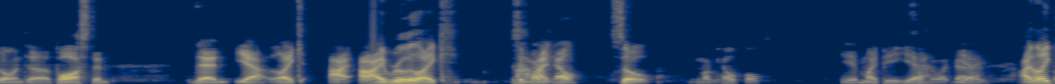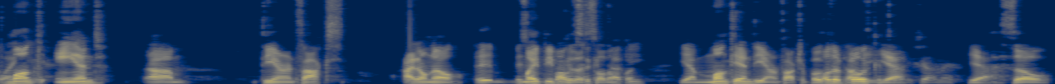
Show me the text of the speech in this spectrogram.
going to Boston. Then yeah, like I I really like. Is it I- Markelle? So Markelle Fultz? It might be yeah Something like that. yeah. I- I like blanking. Monk and um, De'Aaron Fox. I don't know. It Is might be Monk's because I saw them play. Yeah, Monk and De'Aaron Fox are both. Oh, they're both Kentucky. Yeah, Kentucky. Yeah, man. yeah. So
